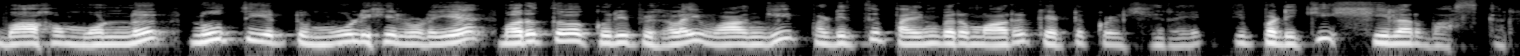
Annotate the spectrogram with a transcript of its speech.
பாகம் ஒன்று நூத்தி எட்டு மூலிகைகளுடைய மருத்துவ குறிப்புகளை வாங்கி படித்து பயன்பெறுமாறு கேட்டுக்கொள்கிறேன். இப்படிக்கு ஹீலர் பாஸ்கர்.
